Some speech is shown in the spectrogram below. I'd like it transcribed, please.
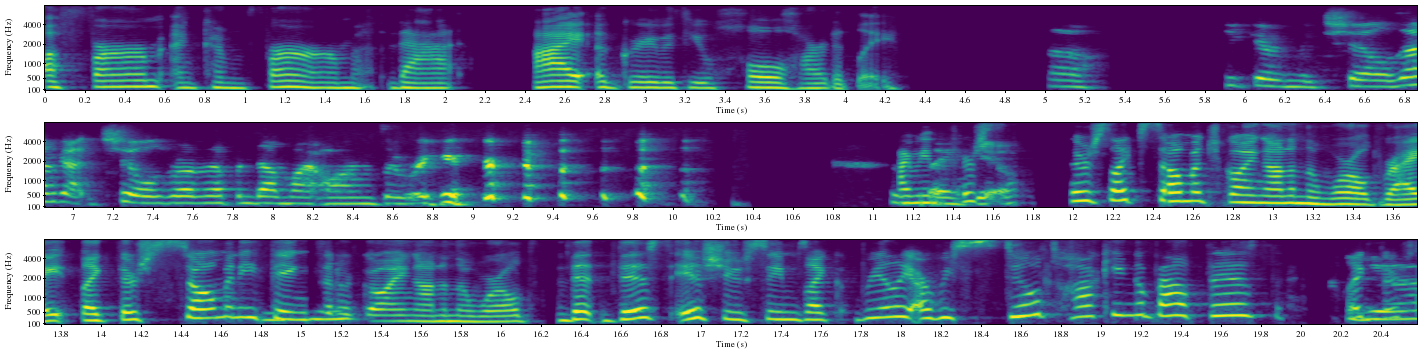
affirm and confirm that I agree with you wholeheartedly. Oh, you're giving me chills. I've got chills running up and down my arms over here. I mean, Thank there's you. there's like so much going on in the world, right? Like there's so many things that Mhm. are going on in the world that this issue seems like really are we still talking about this? Like Yeah. there's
